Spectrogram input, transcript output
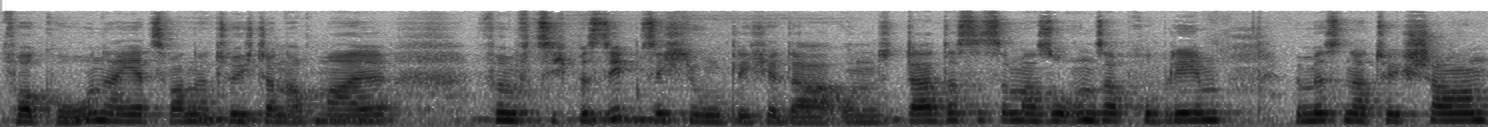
vor Corona jetzt waren natürlich dann auch mal 50 bis 70 Jugendliche da. Und da, das ist immer so unser Problem. Wir müssen natürlich schauen,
